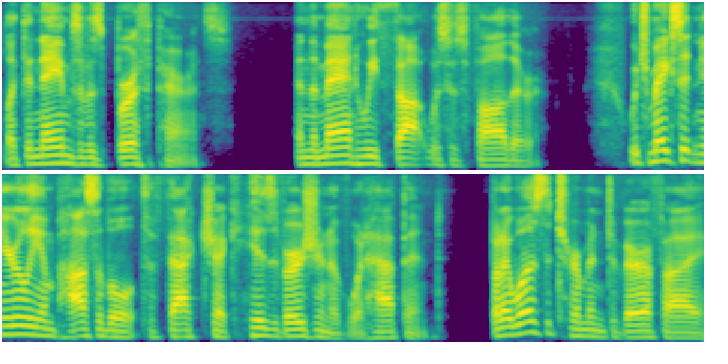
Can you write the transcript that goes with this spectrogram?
like the names of his birth parents and the man who he thought was his father, which makes it nearly impossible to fact check his version of what happened. But I was determined to verify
